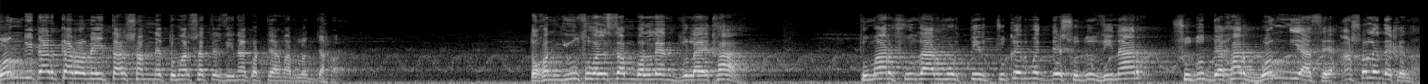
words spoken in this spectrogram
বঙ্গিটার কারণেই তার সামনে তোমার সাথে জিনা করতে আমার লজ্জা হয়। তখন ইউসুফ আল ইসলাম বললেন, জুলাইখা, তোমার পূজার মূর্তির চুকের মধ্যে শুধু জিনার, শুধু দেখার বঙ্গি আছে, আসলে দেখে না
